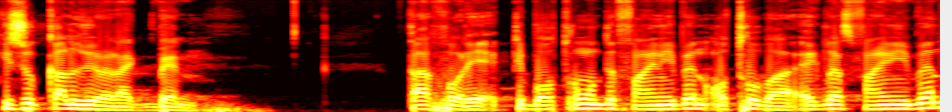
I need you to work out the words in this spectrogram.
কিছু কালো জিরা রাখবেন। তারপরে একটি বোতলের মধ্যে পানি নেবেন অথবা এক গ্লাস পানি নেবেন,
